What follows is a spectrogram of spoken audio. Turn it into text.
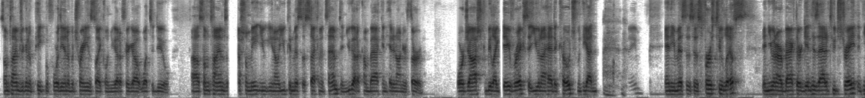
Sometimes you're going to peak before the end of a training cycle and you got to figure out what to do. Uh, sometimes national meet you you know you can miss a second attempt and you got to come back and hit it on your third or josh could be like dave ricks that you and i had to coach when he got and he misses his first two lifts and you and i are back there getting his attitude straight and he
